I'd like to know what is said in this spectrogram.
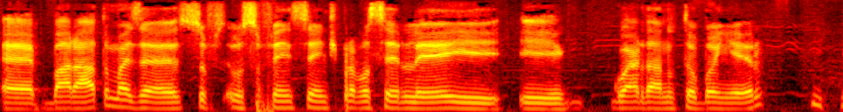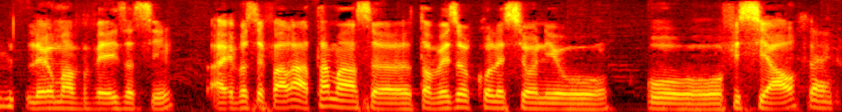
é barato, mas é suf- o suficiente pra você ler e, e guardar no teu banheiro. ler uma vez assim. Aí você fala, ah, tá massa, talvez eu colecione o, o oficial. Sério.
